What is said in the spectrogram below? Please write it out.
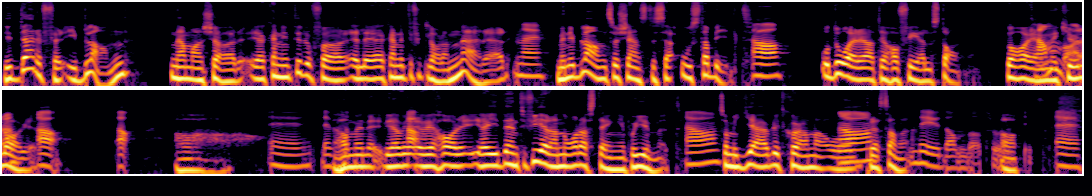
Det är därför ibland när man kör, jag kan inte, då för, eller jag kan inte förklara när det är, Nej. men ibland så känns det så här ostabilt. Ja, Och då är det att jag har fel stång. Då har jag kan med vara. kullager. Ja. ja. Ah. Eh, det, Ja, men jag, jag, jag, har, jag identifierar några stänger på gymmet ja. som är jävligt sköna att Ja, pressa med. Det är ju de då troligtvis. Eh,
